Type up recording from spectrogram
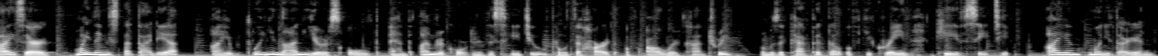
Hi there, my name is Natalia. I am 29 years old and I'm recording this video from the heart of our country, from the capital of Ukraine, Kiev City. I am humanitarian.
